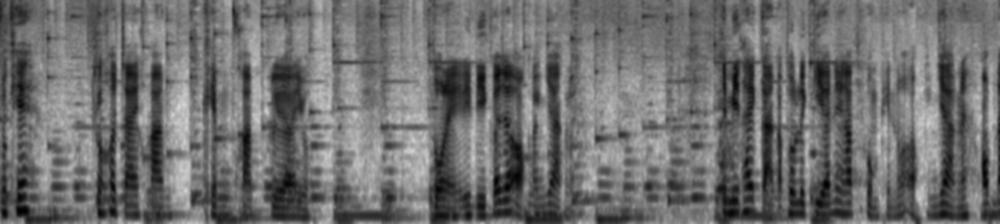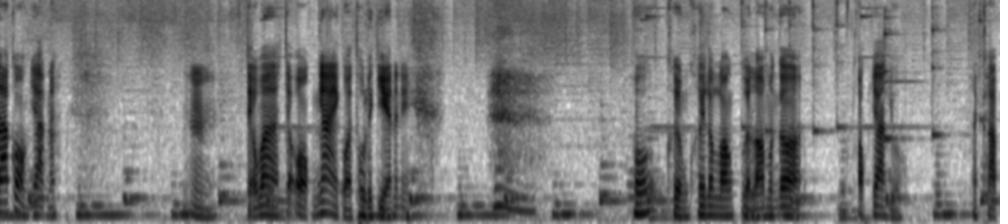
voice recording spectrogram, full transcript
โอเค ก็เข้าใจความ ค็มความเกลืออยู่ ตัวไหนดีๆก็จะออกยากๆหน่อยจะมีไทกะกับโทรเกียเนี่ยครับที่ผมเห็นว่าออกยากๆนะออฟดาก็ออกยากนะ อืมแต่ว่าจะออกง่ายกว่าโทรเกียนั่นเองเพราะเคยผมเคยลองๆเปิดแล้วมันก็ออกยากอยู่นะครับ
